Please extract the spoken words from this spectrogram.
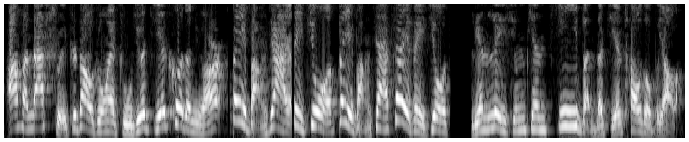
阿凡达：水之道》中哎，主角杰克的女儿被绑架、被救、被绑架再被救，连类型片基本的节操都不要了。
